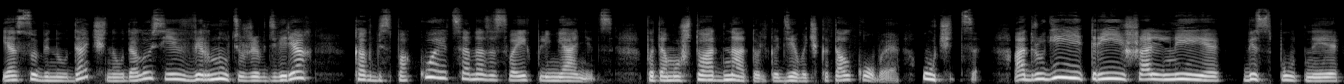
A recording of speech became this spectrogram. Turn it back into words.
и особенно удачно удалось ей вернуть уже в дверях, как беспокоится она за своих племянниц, потому что одна только девочка толковая учится, а другие три шальные, беспутные,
